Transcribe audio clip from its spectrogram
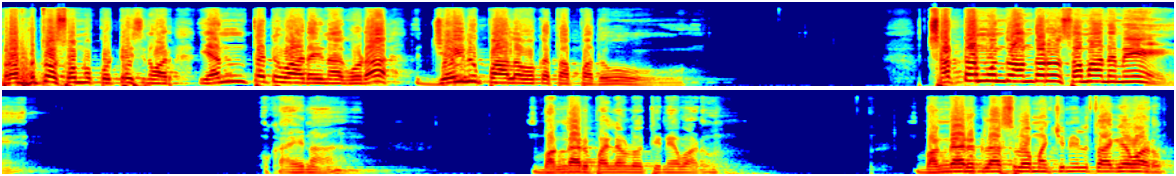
ప్రభుత్వ సొమ్ము కొట్టేసిన వాడు ఎంతటి వాడైనా కూడా జైలు పాలవక తప్పదు. చట్టం ముందు అందరూ సమానమే. ఒక ఆయన బంగారు పళ్ళెంలో తినేవాడు. బంగారు గ్లాసులో మంచినీళ్ళు తాగేవాడు.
